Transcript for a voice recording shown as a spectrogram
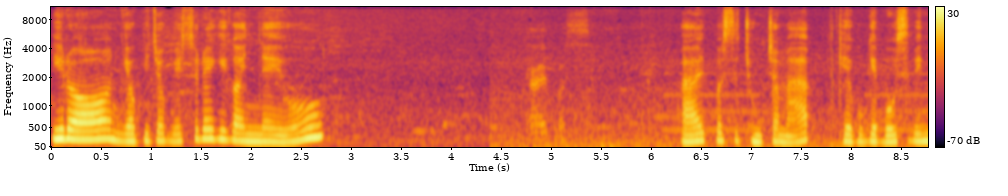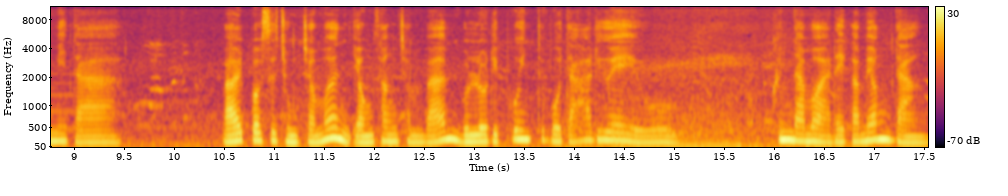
이런 여기저기 쓰레기가 있네요. 마을버스. 마을버스 종점 앞 계곡의 모습입니다. 마을버스 종점은 영상 전반 물놀이 포인트보다 하류해요. 큰 나무 아래가 명당.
